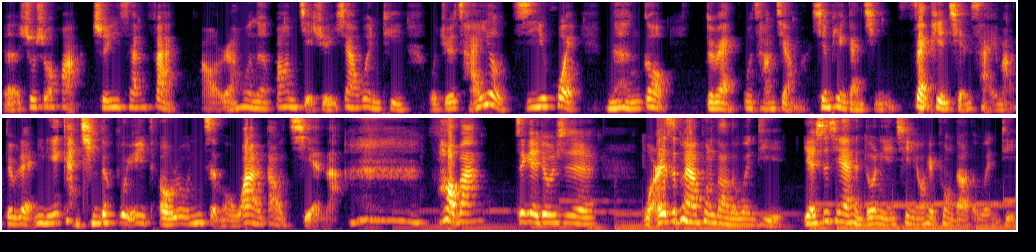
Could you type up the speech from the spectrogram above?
呃，说说话，吃一餐饭，好，然后呢，帮他们解决一下问题，我觉得才有机会能够对不对？我常讲嘛，先骗感情，再骗钱财嘛，对不对？你连感情都不愿意投入，你怎么挖得到钱啊？好吧，这个就是我儿子碰要碰到的问题，也是现在很多年轻人会碰到的问题。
